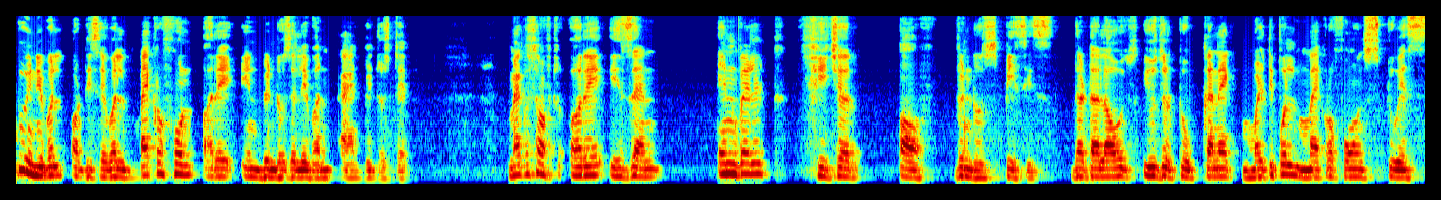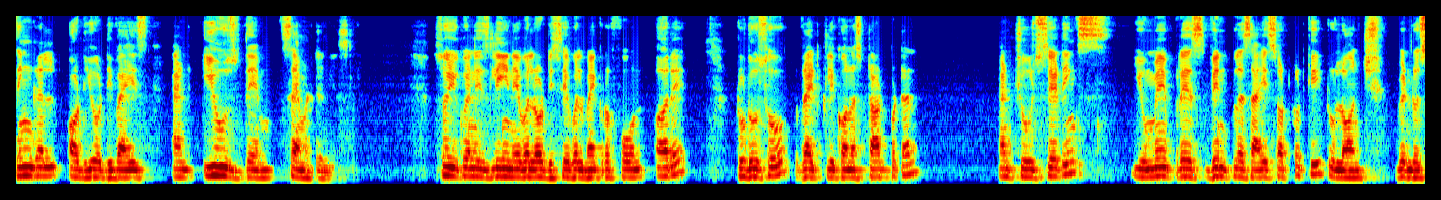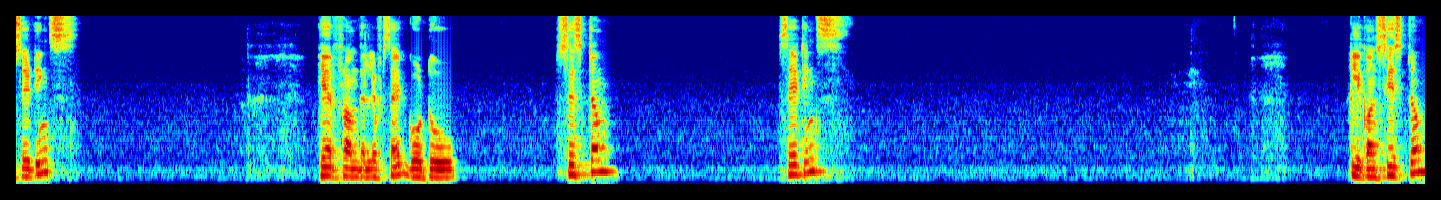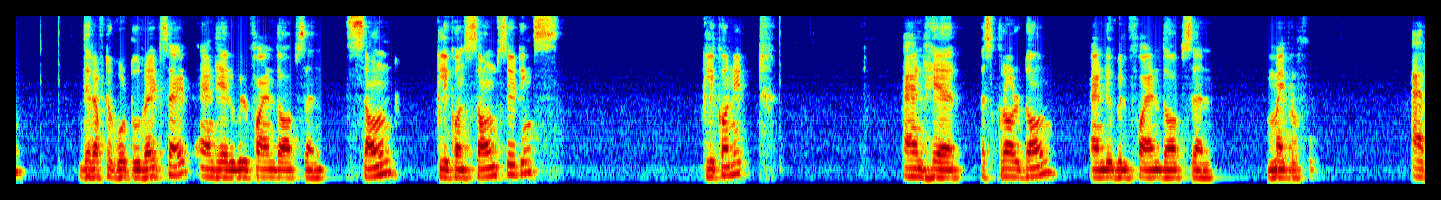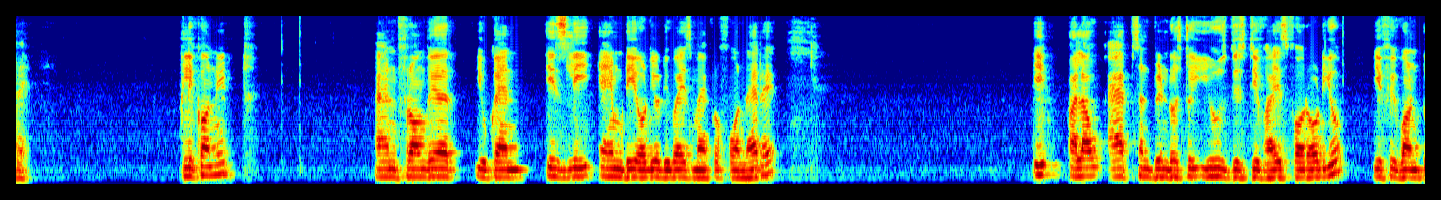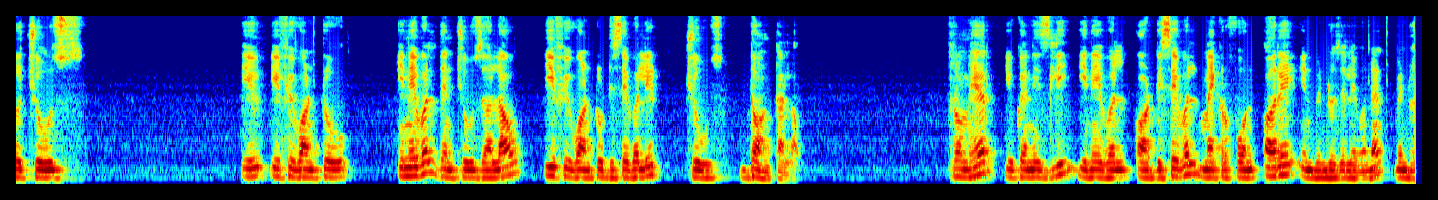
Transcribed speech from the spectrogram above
to enable or disable microphone array in Windows 11 and Windows 10. Microphone Array is an inbuilt feature of Windows PCs that allows user to connect multiple microphones to a single audio device and use them simultaneously. So you can easily enable or disable microphone array. To do so, right click on a start button and choose settings. You may press Win plus I shortcut key to launch Windows settings here from the left side go to system settings. Click on system. Thereafter go to right side and here you will find the option sound. Click on sound settings. Click on it. And here scroll down and you will find the option microphone array. Click on it and from where you can easily AMD audio device microphone array it allow apps and windows to use this device for audio if you want to choose if you want to enable then choose allow. If you want to disable it choose don't allow. From here you can easily enable or disable microphone array in windows 11 and windows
